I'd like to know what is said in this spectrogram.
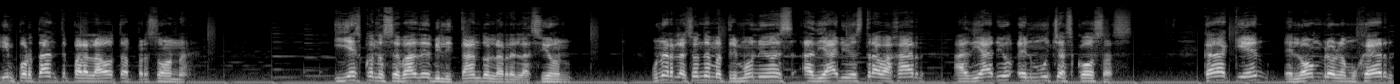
importante para la otra persona. Y es cuando se va debilitando la relación. Una relación de matrimonio es a diario, es trabajar a diario en muchas cosas. Cada quien, el hombre o la mujer,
